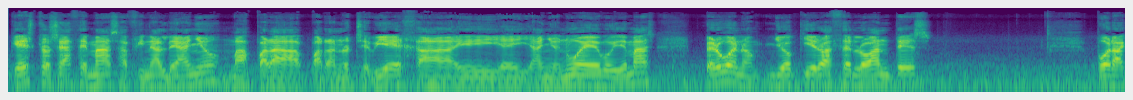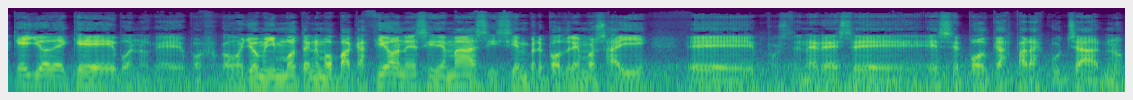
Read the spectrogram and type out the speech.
que, esto se hace más a final de año, más para, para Nochevieja y, y Año Nuevo y demás, pero bueno, yo quiero hacerlo antes por aquello de que, bueno, que pues, como yo mismo tenemos vacaciones y demás y siempre podremos ahí eh, pues tener ese, ese, podcast para escuchar, ¿no?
